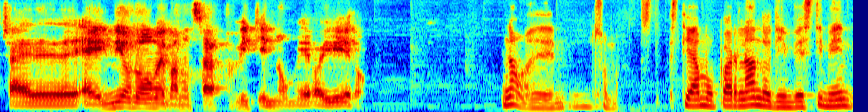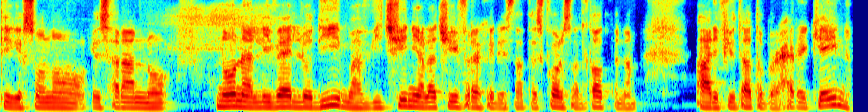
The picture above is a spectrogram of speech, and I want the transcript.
cioè è il mio nome, ma non sarà probabilmente il nome poi vero. No, eh, insomma, stiamo parlando di investimenti che, sono, che saranno non a livello di, ma vicini alla cifra che l'estate scorsa il Tottenham ha rifiutato per Harry Kane.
